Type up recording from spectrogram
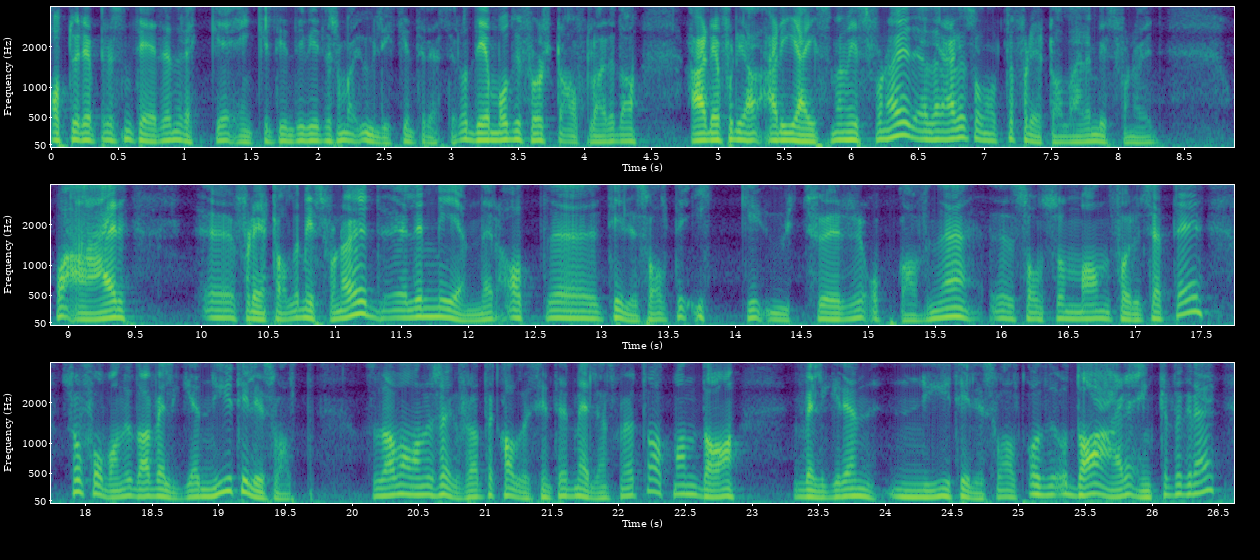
at du representerer en rekke enkeltindivider som har ulike interesser. Og det må du først avklare da. Er det, fordi, er det jeg som er misfornøyd, eller er det sånn at flertallet er misfornøyd? Og er eh, flertallet misfornøyd, eller mener at eh, tillitsvalgte ikke ikke utfører oppgavene eh, sånn som man forutsetter, så får man jo da velge en ny tillitsvalgt. Så da må man jo sørge for at det kalles inn til et medlemsmøte, og at man da velger en ny tillitsvalgt. Og, og da er det enkelt og greit.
